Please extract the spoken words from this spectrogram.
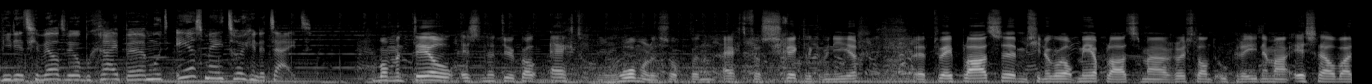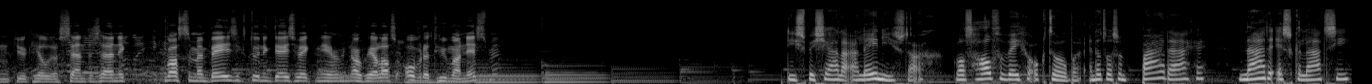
Wie dit geweld wil begrijpen, moet eerst mee terug in de tijd. Momenteel is het natuurlijk wel echt hommeles op een echt verschrikkelijke manier. Eh, twee plaatsen, misschien nog wel op meer plaatsen, maar Rusland, Oekraïne, maar Israël waar natuurlijk heel recent is. En ik was ermee bezig toen ik deze week nog weer las over het humanisme. Die speciale Arleniusdag was halverwege oktober en dat was een paar dagen na de escalatie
